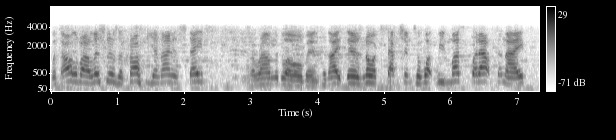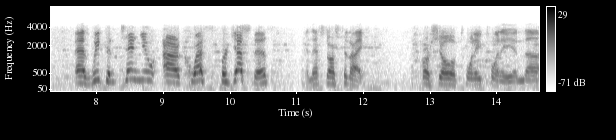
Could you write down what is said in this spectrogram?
with all of our listeners across the United States and around the globe. And tonight there's no exception to what we must put out tonight as we continue our quest for justice. And that starts tonight, first show of 2020. And uh, uh,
